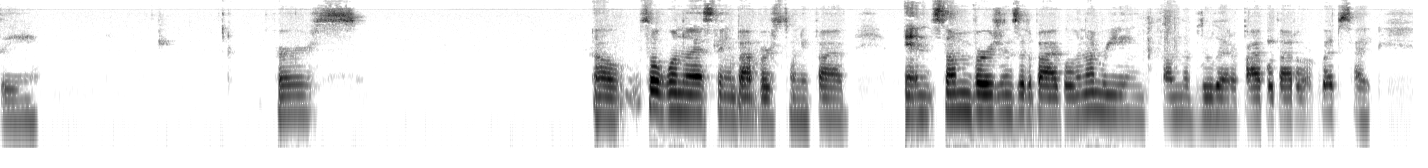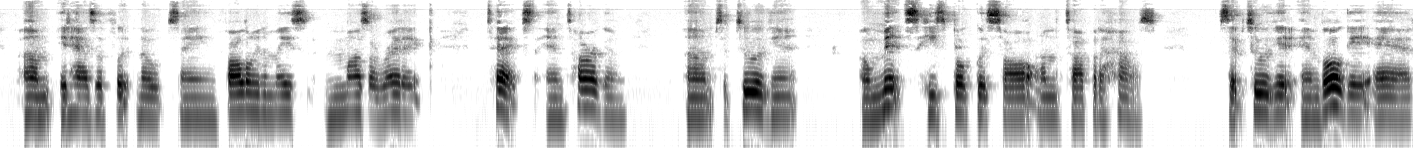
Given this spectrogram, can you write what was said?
see. Verse. Oh, so one last thing about verse 25 in some versions of the Bible, and I'm reading from the Blue Letter Bible.org website, um, it has a footnote saying, following the Masoretic text and Targum, um, Septuagint omits, he spoke with Saul on the top of the house. Septuagint and Vulgate add,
